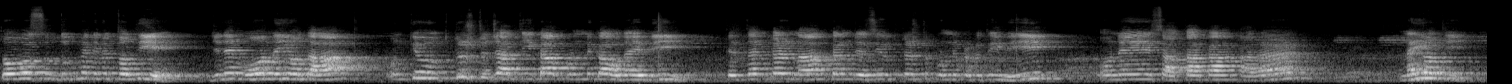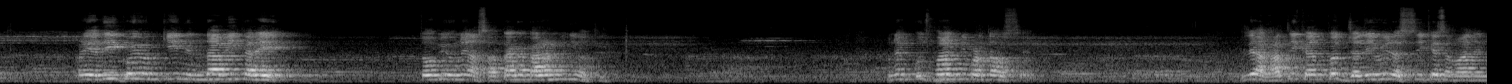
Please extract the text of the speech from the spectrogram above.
तो वो सुख दुख में निमित्त होती है। जिन्हें मोह नहीं होता उनके उत्कृष्ट जाति का पुण्य का उदय भी, तीर्थंकर नामकरण जैसी उत्कृष्ट पुण्य प्रकृति भी उन्हें साता का कारण नहीं होती। और यदि कोई उनकी निंदा भी करे तो भी उन्हें असाता का कारण भी नहीं होती। उन्हें कुछ फ़र्क नहीं पड़ता उससे। इसलिए आघाती कर्म तो जली हुई रस्सी के समान है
